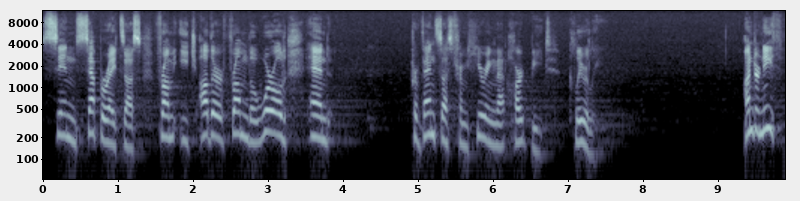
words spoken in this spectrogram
Sin separates us from each other, from the world, and prevents us from hearing that heartbeat clearly. Underneath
